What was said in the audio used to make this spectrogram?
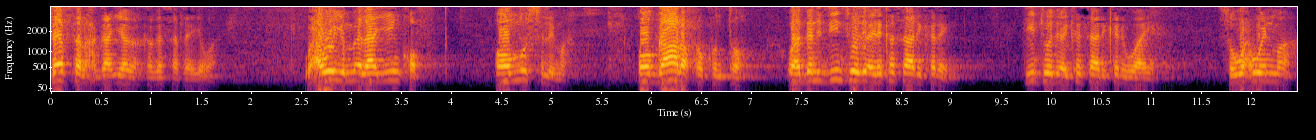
seeftan xagga iyaga kaga sarreeya waxa weeye malaayiin qof oo muslima oo gaala xukunto haddana diintoodii ayna ka saari karayn diintoodii ay ka saari kari waayeen. So wax weyn maaha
